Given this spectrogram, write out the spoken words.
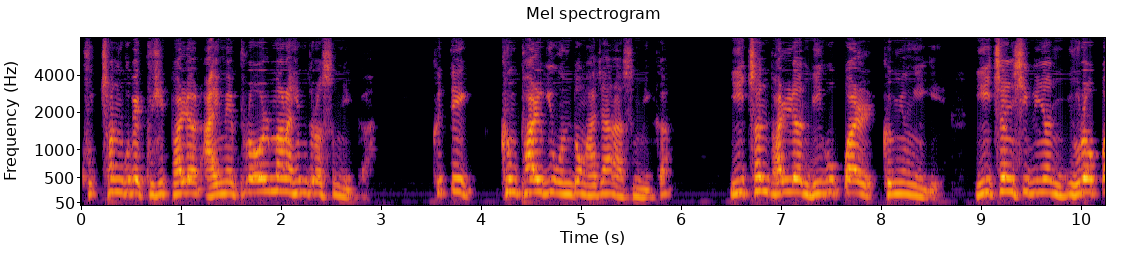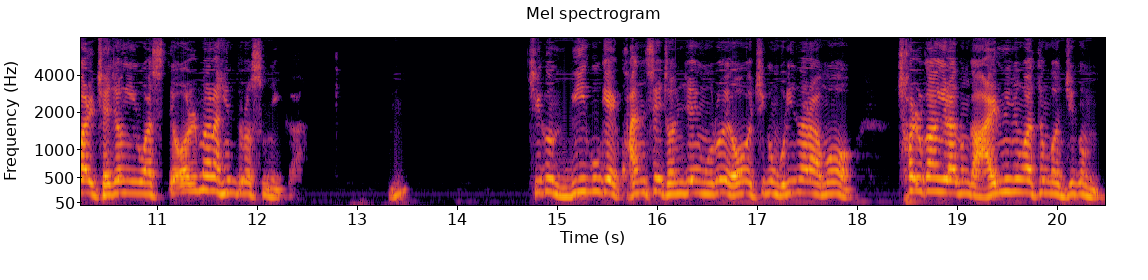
1998년 IMF로 얼마나 힘들었습니까? 그때 금팔기 운동 하지 않았습니까? 2008년 미국발 금융위기, 2012년 유럽발 재정이 왔을 때 얼마나 힘들었습니까? 음? 지금 미국의 관세 전쟁으로요. 지금 우리나라 뭐 철강이라든가 알루미늄 같은 건 지금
